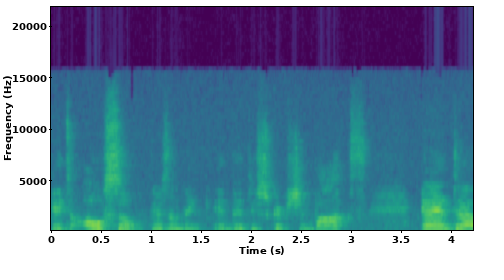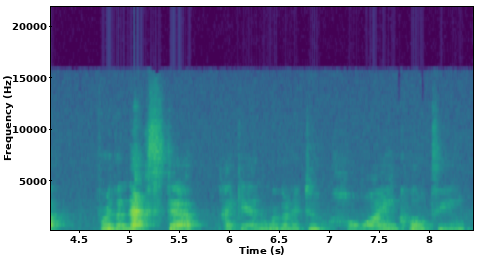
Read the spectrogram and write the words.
it's also, there's a link in the description box. And uh, for the next step, again, we're going to do Hawaiian quilting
